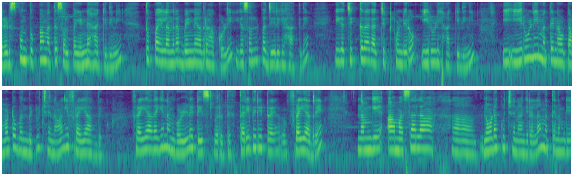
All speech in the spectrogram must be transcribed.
ಎರಡು ಸ್ಪೂನ್ ತುಪ್ಪ ಮತ್ತು ಸ್ವಲ್ಪ ಎಣ್ಣೆ ಹಾಕಿದ್ದೀನಿ. ತುಪ್ಪ ಇಲ್ಲಾಂದರೆ ಬೆಣ್ಣೆ ಆದರೂ ಹಾಕ್ಕೊಳ್ಳಿ. ಈಗ ಸ್ವಲ್ಪ ಜೀರಿಗೆ ಹಾಕಿದೆ. ಈಗ ಚಿಕ್ಕದಾಗಿ ಹಚ್ಚಿಟ್ಕೊಂಡಿರೋ ಈರುಳ್ಳಿ ಹಾಕಿದ್ದೀನಿ. ಈ ಈರುಳ್ಳಿ ಮತ್ತು ನಾವು ಟೊಮಟೊ ಬಂದುಬಿಟ್ಟು ಚೆನ್ನಾಗಿ ಫ್ರೈ ಆಗಬೇಕು. ಫ್ರೈ ಆದಾಗೆ ನಮಗೆ ಒಳ್ಳೆ ಟೇಸ್ಟ್ ಬರುತ್ತೆ. ತರಿಬಿರಿ ಟ್ರೈ, ಫ್ರೈ ಆದರೆ ನಮಗೆ ಆ ಮಸಾಲ ನೋಡೋಕ್ಕೂ ಚೆನ್ನಾಗಿರಲ್ಲ, ಮತ್ತು ನಮಗೆ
